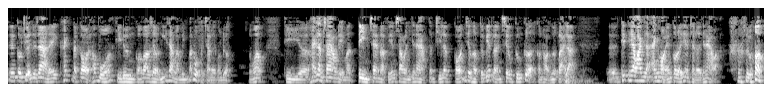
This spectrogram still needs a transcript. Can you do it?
Nên câu chuyện đưa ra ở đây khách đặt câu hỏi hóc búa thì đừng có bao giờ nghĩ rằng là mình bắt buộc phải trả lời bằng được đúng không? Thì uh, hãy làm sao để mà tìm xem là phía đằng sau là như thế nào. Thậm chí là có những trường hợp tôi biết là anh sale cứng cựa còn hỏi ngược lại là tiếp thế theo anh là anh hỏi em câu đấy thì em trả lời thế nào ạ? Đúng không?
